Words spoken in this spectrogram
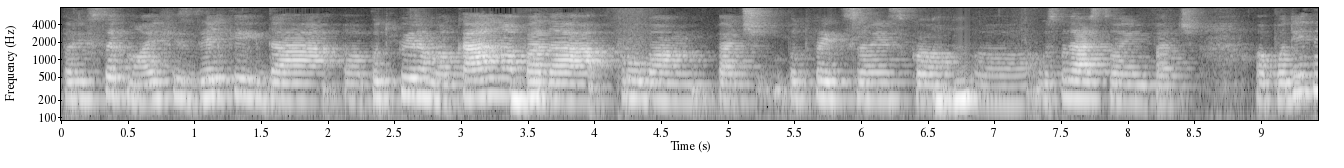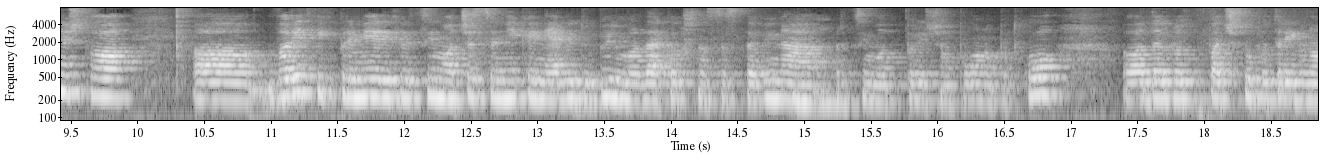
pri vseh mojih izdelkih, da uh, podpiram lokalno, uh -huh. pa mhm. da probam pač podpreti slovensko uh -huh. uh, gospodarstvo in pač uh, podjetništvo. Uh, v redkih primerih, recimo, če se nekaj ne bi dobili, morda kakšna sestavina, uh -huh. recimo pri šamponu, pa tako. Uh, da je bilo pač to potrebno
